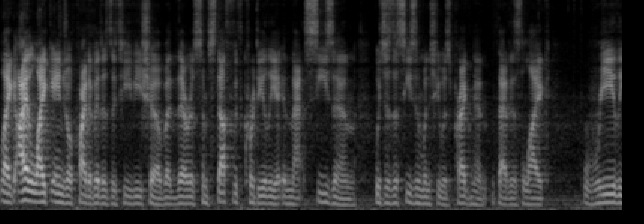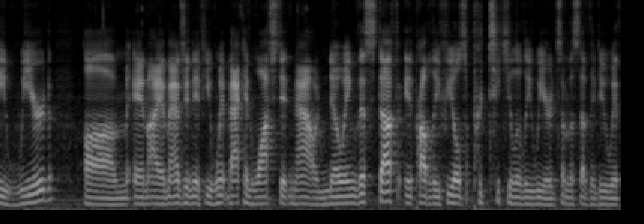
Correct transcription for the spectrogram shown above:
like i like angel quite a bit as a tv show but there was some stuff with cordelia in that season which is the season when she was pregnant that is like really weird. Um and i imagine if you went back and watched it now knowing this stuff it probably feels particularly weird. Some of the stuff they do with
